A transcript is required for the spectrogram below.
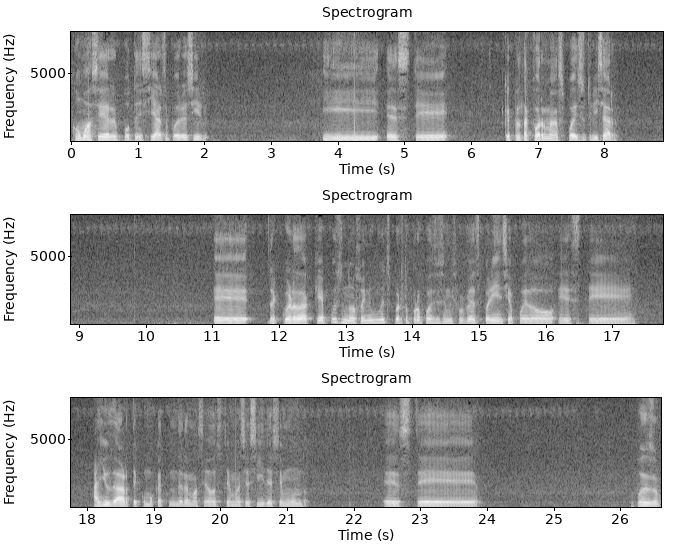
cómo hacer potenciar, se podría decir, y este, qué plataformas puedes utilizar. Eh, recuerda que pues no soy ningún experto, pero pues desde mi propia experiencia puedo este ayudarte como que atender demasiados temas y así de ese mundo. Este pues eso.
